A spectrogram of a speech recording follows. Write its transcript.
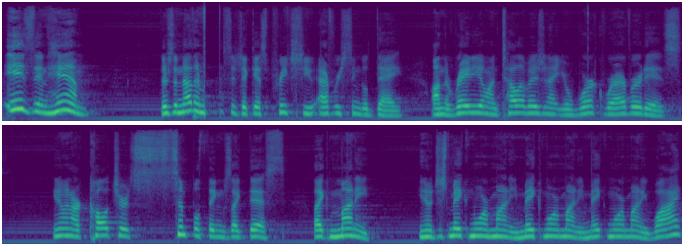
is in him. There's another message that gets preached to you every single day on the radio, on television, at your work, wherever it is. You know, in our culture, it's simple things like this, like money. You know, just make more money, make more money, make more money. Why?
